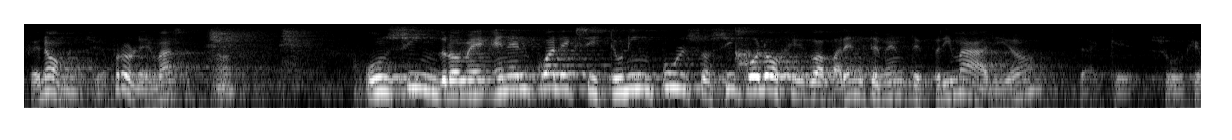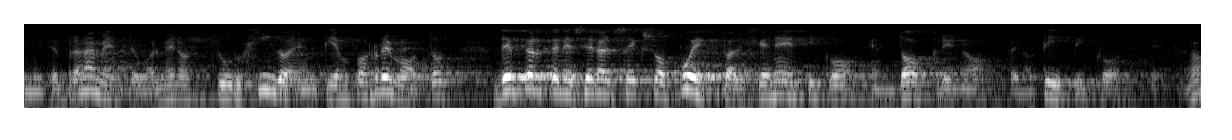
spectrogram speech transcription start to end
fenómenos y de problemas, un síndrome en el cual existe un impulso psicológico aparentemente primario, ya que surge muy tempranamente, o al menos surgido en tiempos remotos, de pertenecer al sexo opuesto al genético, endocrino, fenotípico, etc.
